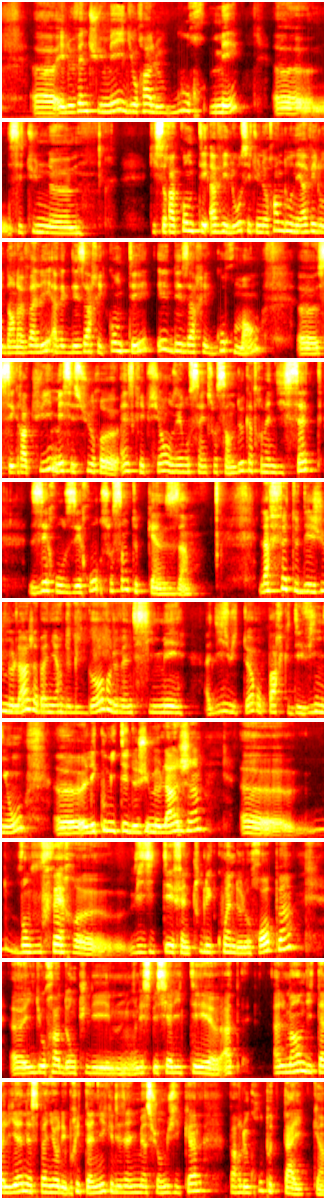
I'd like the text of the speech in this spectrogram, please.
Euh, et le 28 mai, il y aura le gourmet. c'est une qui sera comptée à vélo. C'est une randonnée à vélo dans la vallée avec des arrêts comptés et des arrêts gourmands. Euh, c'est gratuit, mais c'est sur euh, inscription au 05 62 97 00 75. La fête des jumelages à Bagnères de Bigorre le 26 mai à 18h au parc des Vignons. Euh, les comités de jumelage vont vous faire visiter enfin, tous les coins de l'Europe. il y aura donc les, spécialités allemande, italienne, espagnole et britannique et des animations musicales par le groupe Taïk.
